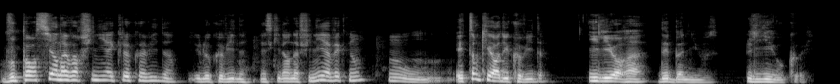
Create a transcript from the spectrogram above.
Vous pensiez en avoir fini avec le Covid? Le Covid, est-ce qu'il en a fini avec nous? Hmm. Et tant qu'il y aura du Covid, il y aura des bonnes news liées au Covid.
